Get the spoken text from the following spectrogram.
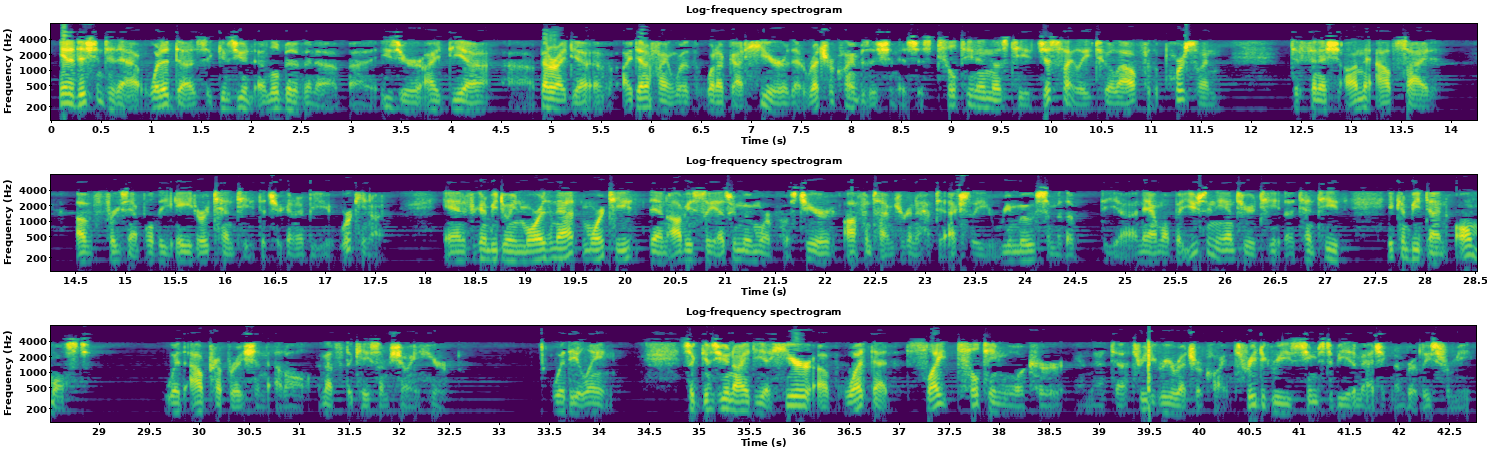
In addition to that, what it does, it gives you a little bit of an uh, uh, easier idea, uh, better idea of identifying with what I've got here. That retrocline position is just tilting in those teeth just slightly to allow for the porcelain to finish on the outside of, for example, the 8 or 10 teeth that you're going to be working on. And if you're going to be doing more than that, more teeth, then obviously as we move more posterior, oftentimes we're going to have to actually remove some of the, the uh, enamel. But in the anterior te- uh, 10 teeth, it can be done almost without preparation at all. And that's the case I'm showing here with Elaine. So it gives you an idea here of what that slight tilting will occur in that uh, three degree retrocline. Three degrees seems to be the magic number, at least for me.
